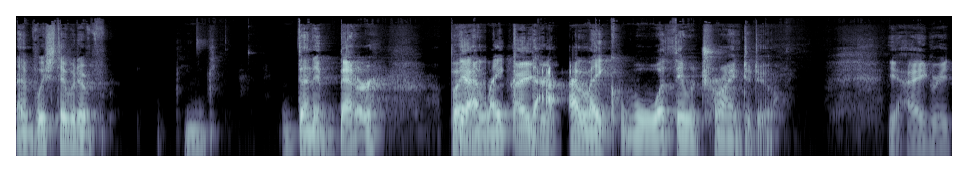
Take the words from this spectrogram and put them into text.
I wish they would have done it better. But Yeah, I like. I the- I, like what they were trying to do. Yeah, I agree.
